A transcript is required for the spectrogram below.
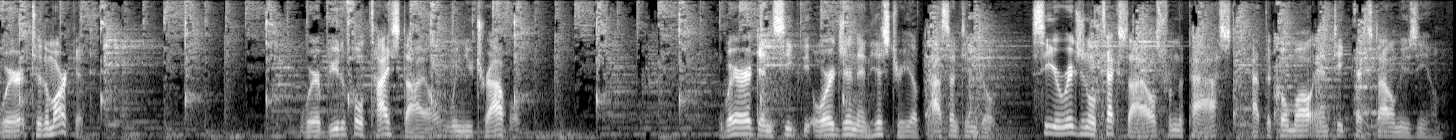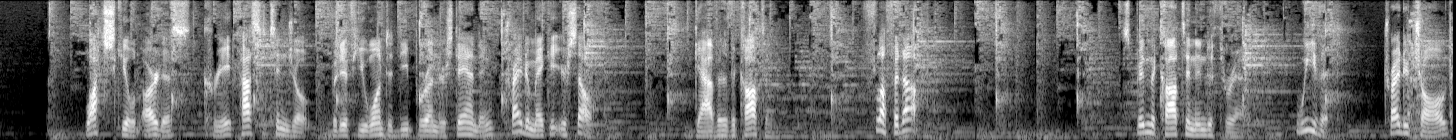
Wear it to the market. Wear beautiful Thai style when you travel. Wear it and seek the origin and history of Pasantinjok. See original textiles from the past at the Komal Antique Textile Museum. Watch skilled artists create Pasatinjok, but if you want a deeper understanding, try to make it yourself. Gather the cotton. Fluff it up. Spin the cotton into thread. Weave it. Try to chog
